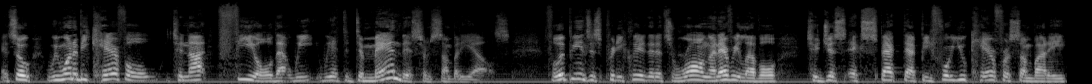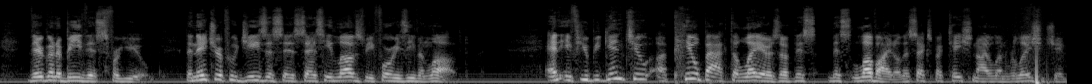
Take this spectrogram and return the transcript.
And so we want to be careful to not feel that we, we have to demand this from somebody else. Philippians is pretty clear that it's wrong on every level to just expect that before you care for somebody, they're going to be this for you. The nature of who Jesus is says he loves before he's even loved. And if you begin to peel back the layers of this, this love idol, this expectation idol and relationship,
